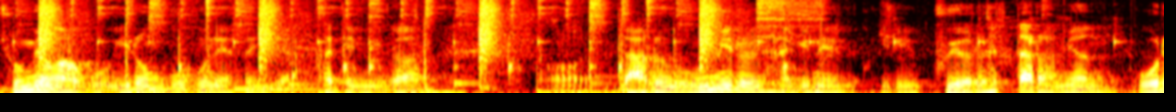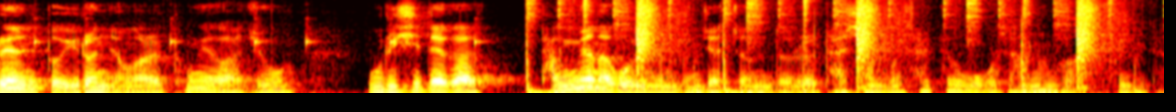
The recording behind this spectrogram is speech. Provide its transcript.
조명하고 이런 부분에서 이제 아카데미가 어, 나름 의미를 자기네 부여를 했다라면 올해는 또 이런 영화를 통해 가지고 우리 시대가 당면하고 있는 문제점들을 다시 한번 살펴보고자 하는 것 같습니다.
